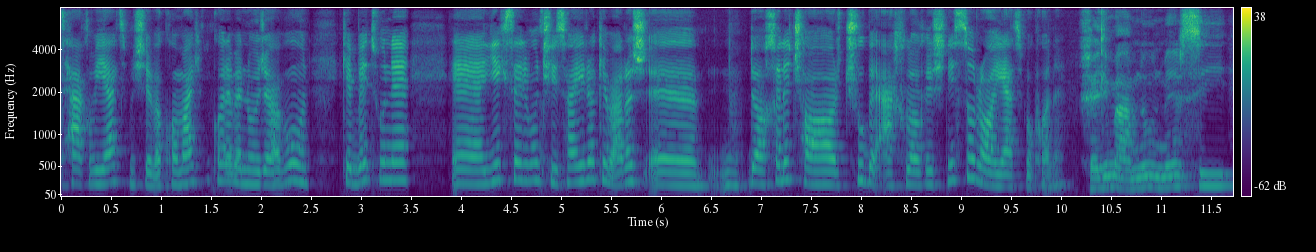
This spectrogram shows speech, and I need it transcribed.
تقویت میشه و کمک می‌کنه به نوجوان که بتونه یک سری اون چیزهایی رو که براش داخل چهارچوب اخلاقش نیست و رایت بکنه. خیلی ممنون. مرسی.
